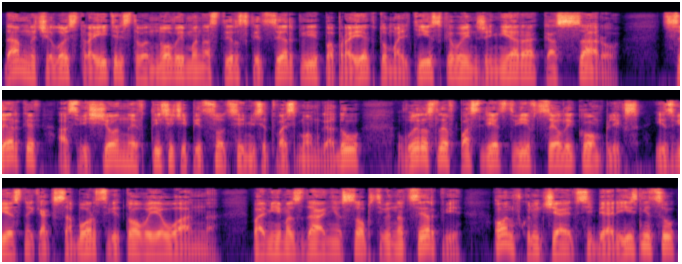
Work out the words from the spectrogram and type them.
там началось строительство новой монастырской церкви по проекту мальтийского инженера Кассаро. Церковь, освященная в 1578 году, выросла впоследствии в целый комплекс, известный как Собор Святого Иоанна. Помимо здания, собственно, церкви, он включает в себя ризницу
